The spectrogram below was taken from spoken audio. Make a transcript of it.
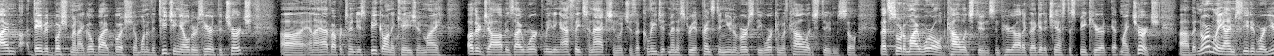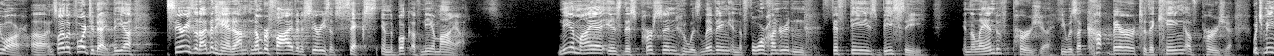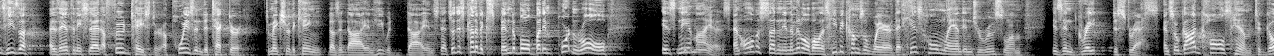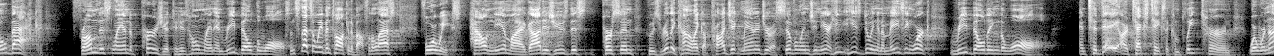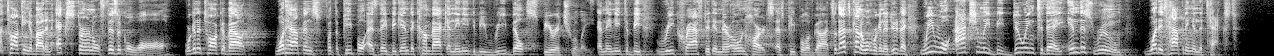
I'm David Buschman. I go by Bush. I'm one of the teaching elders here at the church, uh, and I have opportunity to speak on occasion. My other job is I work leading Athletes in Action, which is a collegiate ministry at Princeton University working with college students. So that's sort of my world, college students, and periodically I get a chance to speak here at, at my church. Uh, but normally I'm seated where you are. Uh, and so I look forward today. The uh, series that I've been handed, I'm number five in a series of six in the book of Nehemiah. Nehemiah is this person who was living in the 450s BC in the land of Persia. He was a cupbearer to the king of Persia, which means he's a, as Anthony said, a food taster, a poison detector to make sure the king doesn't die and he would die instead. So, this kind of expendable but important role is Nehemiah's. And all of a sudden, in the middle of all this, he becomes aware that his homeland in Jerusalem is in great distress. And so God calls him to go back from this land of Persia to his homeland and rebuild the walls. And so that's what we've been talking about for the last four weeks. How Nehemiah, God has used this person who's really kind of like a project manager, a civil engineer. He, he's doing an amazing work rebuilding the wall. And today our text takes a complete turn where we're not talking about an external physical wall. We're going to talk about what happens for the people as they begin to come back and they need to be rebuilt spiritually and they need to be recrafted in their own hearts as people of God. So that's kind of what we're going to do today. We will actually be doing today in this room what is happening in the text.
